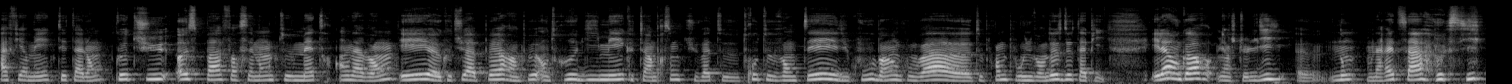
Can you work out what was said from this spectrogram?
affirmer tes talents, que tu oses pas forcément te mettre en avant et euh, que tu as peur un peu entre guillemets, que tu as l'impression que tu vas trop te vanter et du coup ben, qu'on va euh, te prendre pour une vendeuse de tapis. Et là encore, bien je te le dis, non, on arrête ça aussi.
